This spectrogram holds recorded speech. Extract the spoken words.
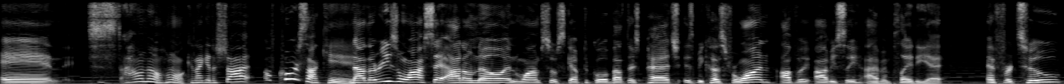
and just I don't know. Hold on, can I get a shot? Of course I can. Now the reason why I say I don't know and why I'm so skeptical about this patch is because for one, obviously I haven't played it yet, and for two,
